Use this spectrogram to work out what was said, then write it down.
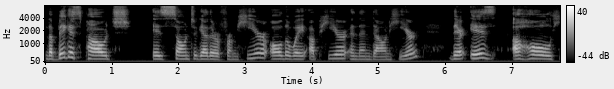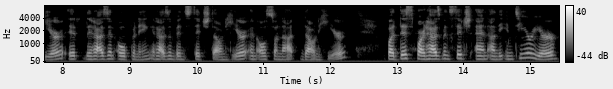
The biggest pouch is sewn together from here all the way up here and then down here there is a hole here. It, it has an opening. It hasn't been stitched down here and also not down here. But this part has been stitched and on the interior,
